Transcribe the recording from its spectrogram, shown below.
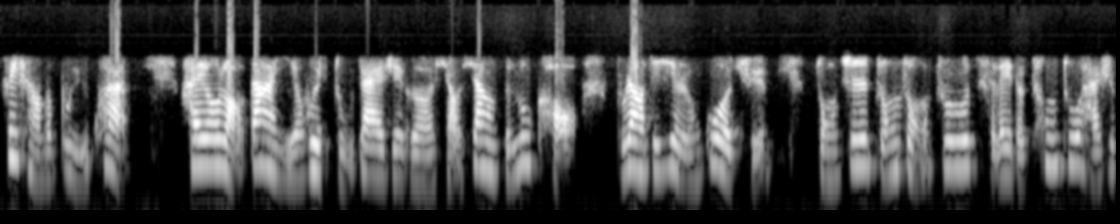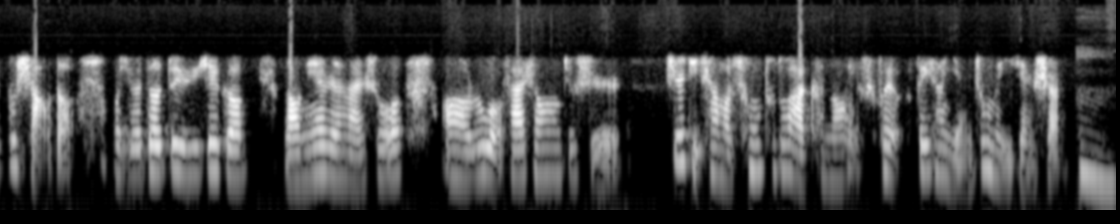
非常的不愉快。还有老大爷会堵在这个小巷子路口，不让这些人过去。总之，种种诸如此类的冲突还是不少的。我觉得，对于这个老年人来说，呃，如果发生就是。肢体上的冲突的话，可能也是会有非常严重的一件事儿。嗯，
